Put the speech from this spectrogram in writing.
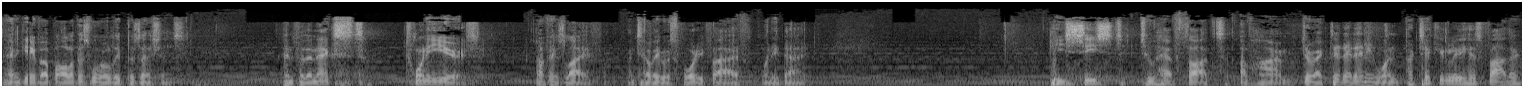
and gave up all of his worldly possessions. And for the next 20 years of his life, until he was 45 when he died, he ceased to have thoughts of harm directed at anyone, particularly his father,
